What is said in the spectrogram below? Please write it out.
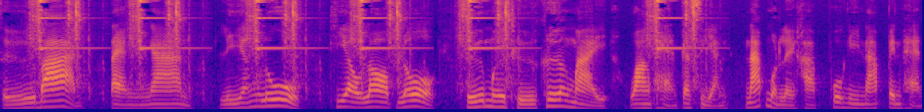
ซื้อบ้าน แต่งงาน เลี้ยงลูก เที่ยวรอบโลก ซื้อมือถือเครื่องใหม่ วางแผนเกษียณนับหมดเลยครับ พวกนี้นับเป็นแผน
